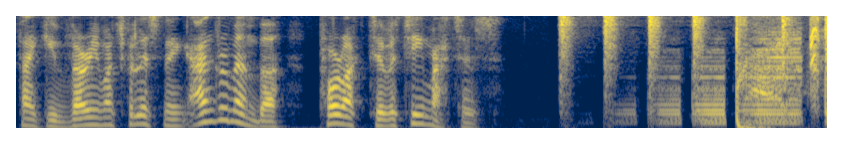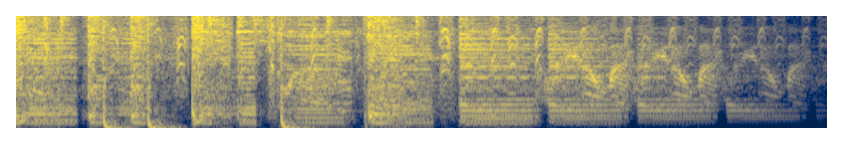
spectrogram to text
thank you very much for listening and remember, productivity matters. You know, man. You know, man. You know, man.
